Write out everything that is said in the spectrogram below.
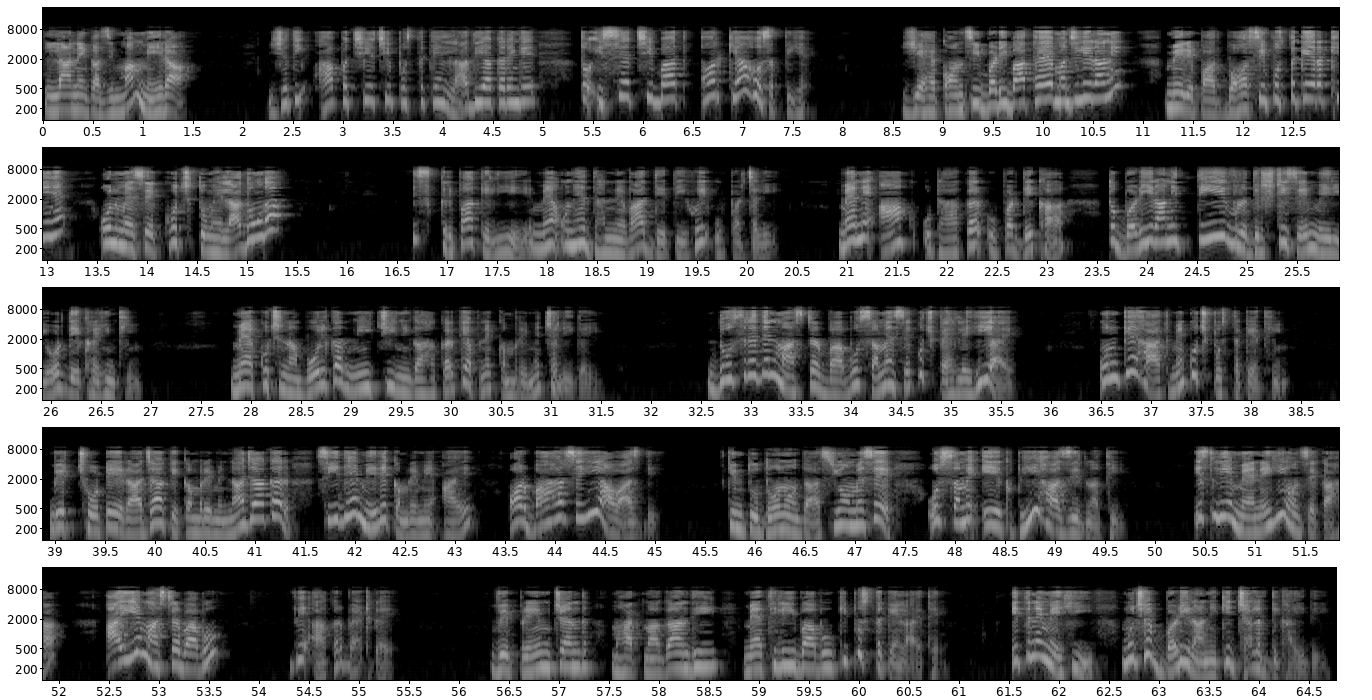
लाने का जिम्मा मेरा। यदि आप अच्छी अच्छी पुस्तकें ला दिया करेंगे तो इससे अच्छी बात और क्या हो सकती है? यह कौन सी बड़ी बात है, मंजली रानी? मेरे पास बहुत सी पुस्तकें रखी हैं, उनमें से कुछ तुम्हें ला दूँगा। इस कृपा के लिए मैं उन्हें धन्यवाद देती हुई ऊपर चली। मैंने आँख उठाकर ऊपर देखा तो बड़ी रानी तीव्र दृष्टि से मेरी ओर देख रही थी। मैं कुछ न बोलकर नीची निगाह करके अपने कमरे में चली गई। दूसरे दिन मास्टर बाबू समय से कुछ पहले ही आए। उनके हाथ में कुछ पुस्तकें थीं। वे छोटे राजा के कमरे में न जाकर सीधे मेरे कमरे में आए और बाहर से ही आवाज़ दी। किंतु दोनों दासियों में से उस समय एक भी हाजिर न थी। इसलिए मैंने ही उनसे कहा, आइए मास्टर बाबू। वे आकर बैठ गए। वे प्रेमचंद, महात्मा गांधी, मैथिली बाबू की पुस्तकें लाए थे। इतने में ही मुझे बड़ी रानी की झलक दिखाई दी।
